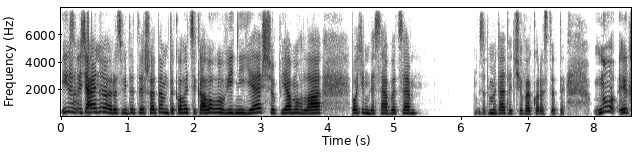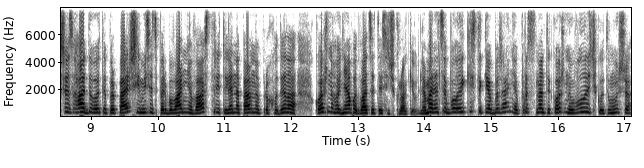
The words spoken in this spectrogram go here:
і, звичайно, розвідати, що там такого цікавого у відні є, щоб я могла потім для себе це. Запам'ятати чи використати. Ну, якщо згадувати про перший місяць перебування в Австрії, то я, напевно, проходила кожного дня по 20 тисяч кроків. Для мене це було якесь таке бажання просто знати кожну вуличку, тому що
